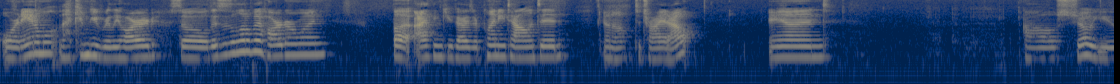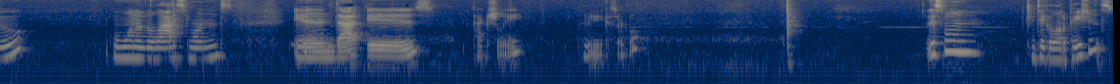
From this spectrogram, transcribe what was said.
or an animal. That can be really hard. So this is a little bit harder one but I think you guys are plenty talented enough to try it out. And I'll show you one of the last ones. And that is actually, let me make a circle. This one can take a lot of patience,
